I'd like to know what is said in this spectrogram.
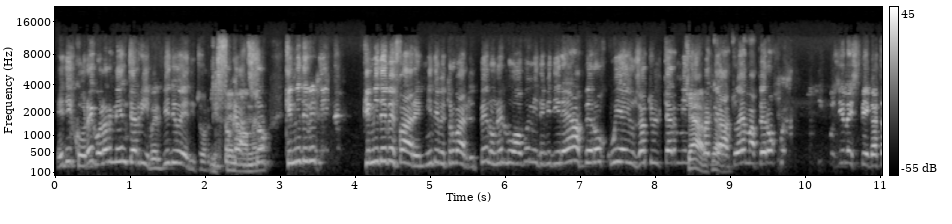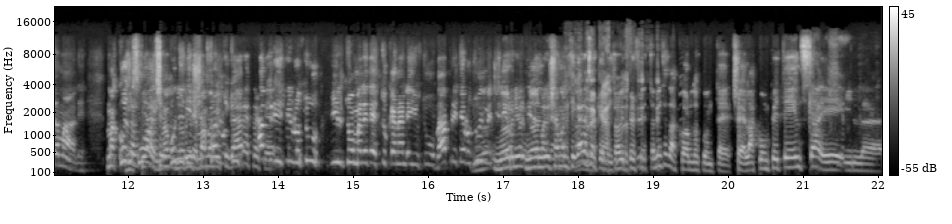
e dico regolarmente arriva il video editor di sto cazzo che mi deve dire che mi deve fare, mi deve trovare il pelo nell'uovo e mi deve dire ah però qui hai usato il termine chiaro, sbagliato, chiaro. Eh, ma però così l'hai spiegata male. Ma cosa mi vuoi? Ma voglio dire, ma a litigare tu, perché... apritelo tu il tuo maledetto canale YouTube, apritelo tu no, non, ri- non riusciamo a litigare perché mi trovi perfettamente d'accordo con te, cioè la competenza e il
